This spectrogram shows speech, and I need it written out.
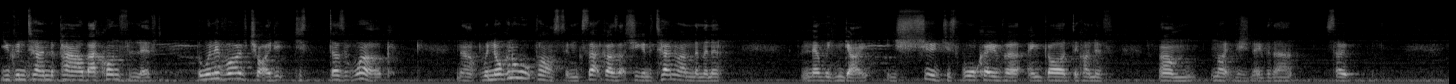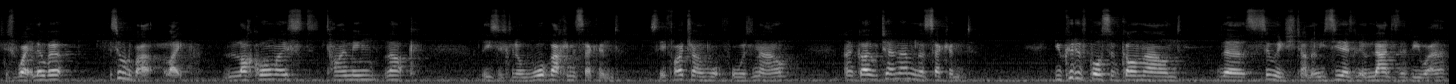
you can turn the power back on for the lift. But whenever I've tried, it just doesn't work. Now, we're not going to walk past him, because that guy's actually going to turn around in a minute, and then we can go. He should just walk over and guard the kind of um, night vision over there. So, just wait a little bit. It's all about, like, luck almost, timing, luck. He's just going to walk back in a second. See, if I try and walk forwards now, that guy will turn around in a second. You could, of course, have gone around the sewage tunnel. You see there's little ladders everywhere.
